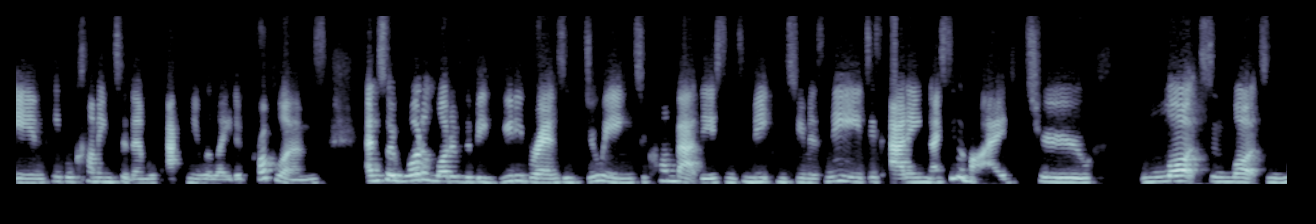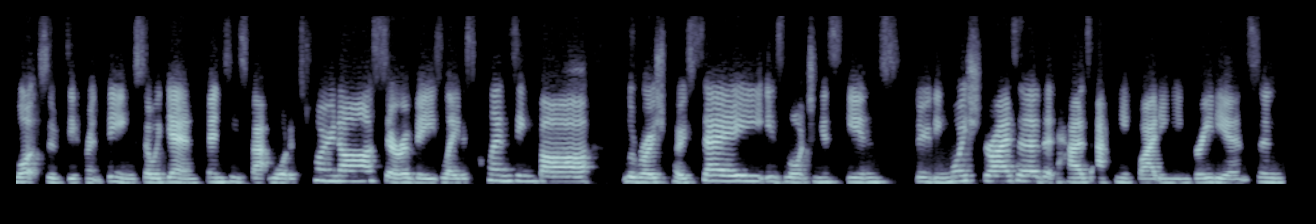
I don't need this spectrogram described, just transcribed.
in people coming to them with acne related problems. And so, what a lot of the big beauty brands are doing to combat this and to meet consumers' needs is adding niacinamide to lots and lots and lots of different things. So, again, Fenty's Fat Water Toner, CeraVe's latest cleansing bar, La Roche Posay is launching a skin soothing moisturizer that has acne fighting ingredients. And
